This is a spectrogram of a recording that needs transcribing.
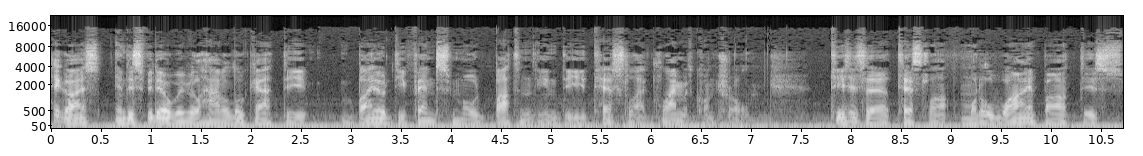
Hey guys, in this video we will have a look at the biodefense mode button in the Tesla climate control. This is a Tesla Model Y, but this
